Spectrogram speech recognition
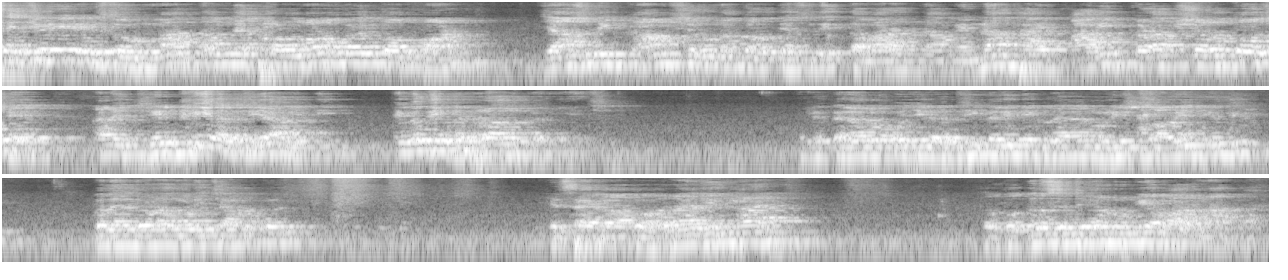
સેચ્યુરેટેડ ઝોનમાં તમને ફળવાનું હોય તો પણ જ્યાં સુધી કામ શરૂ ન કરો ત્યાં સુધી તમારા નામે ન થાય આવી કડક શરતો છે અને જેટલી અરજી આવી હતી એ બધી રદ કરી اللي テナ رو کو جی رتھی કરી દીધા 1924 ની હતી બધાય ડણા ડણા ચાર ઉપર કે સાહેબ આ તો અરાજક થાય તો તો 10000 રૂપિયા વાર ના થાય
